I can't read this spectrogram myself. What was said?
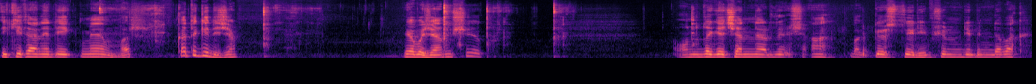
İki tane de ekmeğim var. Katık edeceğim. Yapacağım bir şey yok. Onu da geçenlerde ah, bak göstereyim. Şunun dibinde bak.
